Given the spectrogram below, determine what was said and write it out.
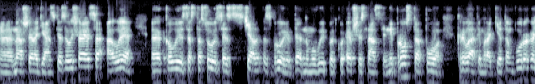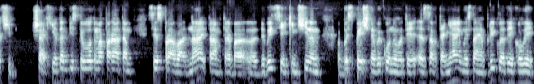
е, наше радянське залишається, але коли застосовується зброя в даному випадку F-16 не просто по крилатим ракетам ворога чи шахедам безпілотним апаратам, це справа одна, і там треба е, дивитися, яким чином безпечно виконувати е, завдання. І ми знаємо приклади, коли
